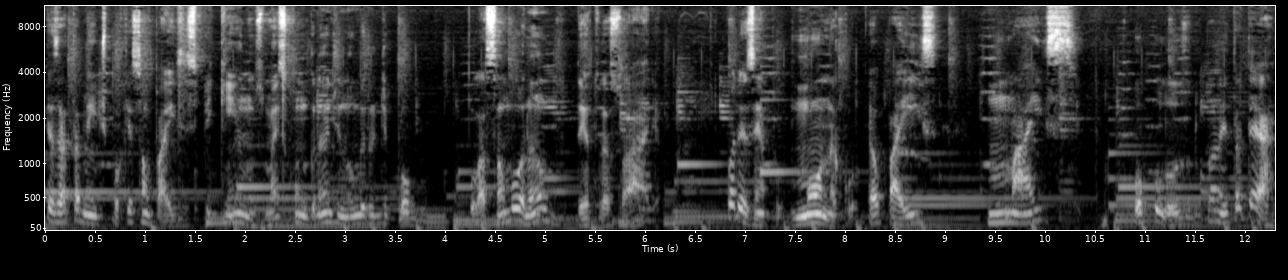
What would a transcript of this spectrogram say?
Exatamente, porque são países pequenos, mas com um grande número de população morando dentro da sua área. Por exemplo, Mônaco é o país mais populoso do planeta Terra.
